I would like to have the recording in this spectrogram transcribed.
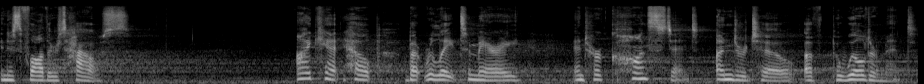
in his father's house. I can't help but relate to Mary and her constant undertow of bewilderment.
